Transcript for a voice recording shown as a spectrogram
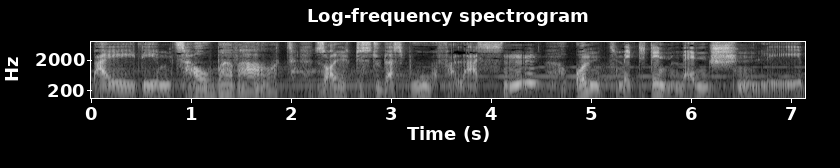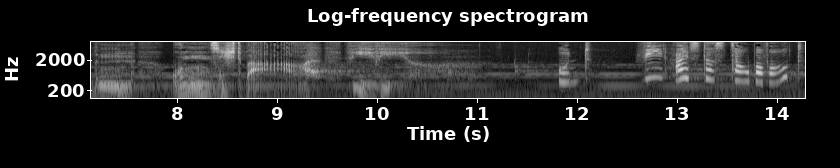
Bei dem Zauberwort solltest du das Buch verlassen und mit den Menschen leben, unsichtbar wie wir. Und wie heißt das Zauberwort?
